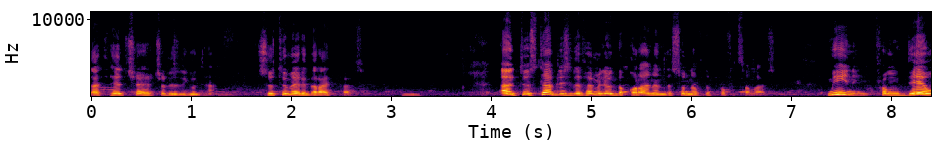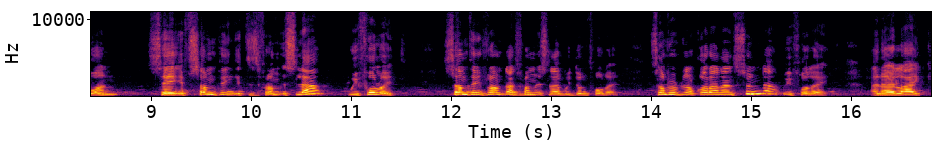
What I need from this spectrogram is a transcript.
that her, her children is in good hands. So to marry the right person. And to establish the family with the Quran and the Sunnah of the Prophet. Meaning from day one, say if something it is from Islam, we follow it. Something from not from Islam, we don't follow it. Something from the Quran and Sunnah, we follow it. And I like,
